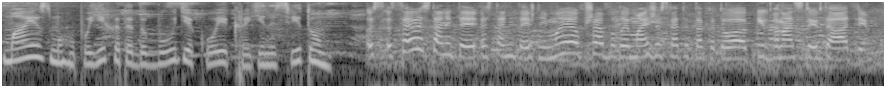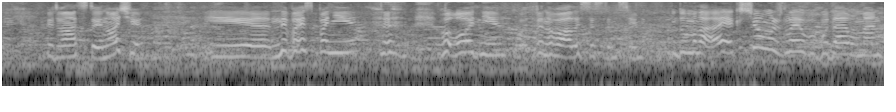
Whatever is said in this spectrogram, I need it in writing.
має змогу поїхати до будь-якої країни світу. Ось останній ти- останні тижні. Ми вже були майже сказати так до пів дванадцятої в театрі, пів дванадцятої ночі. І не виспані, голодні, тренувалися з цим всім. Думала, а якщо можливо буде момент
